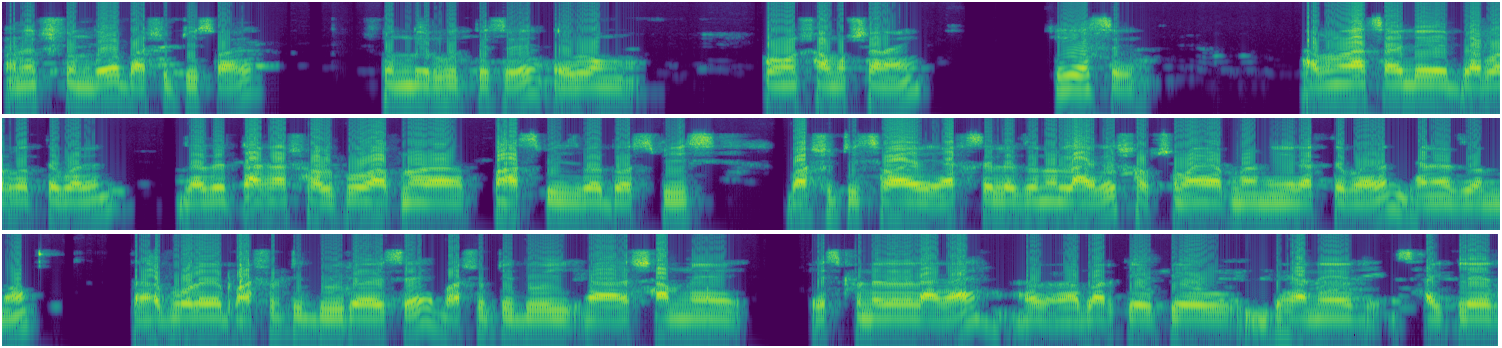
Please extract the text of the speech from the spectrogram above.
অনেক সুন্দর, বাষট্টি ছয়। সুন্দর ঘুরতেছে এবং কোনো সমস্যা নাই। ঠিক আছে। আপনারা চাইলে ব্যবহার করতে পারেন। যাদের টাকা স্বল্প, আপনারা পাঁচ পিস বা দশ পিস বাষট্টি, ছয় এক্সেলের জন্য লাগে, সবসময় আপনারা নিয়ে রাখতে পারেন ধ্যানের জন্য। তারপরে বাষট্টি দুই রয়েছে, বাষট্টি দুই সামনে স্প্যানেল লাগায় আবার কেউ কেউ ভ্যানের সাইকেলের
